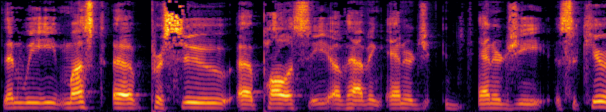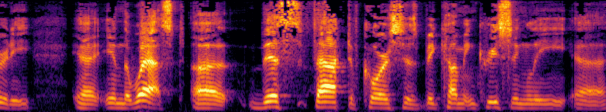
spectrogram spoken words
then we must uh, pursue a policy of having energy, energy security uh, in the West. Uh, this fact, of course, has become increasingly uh,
